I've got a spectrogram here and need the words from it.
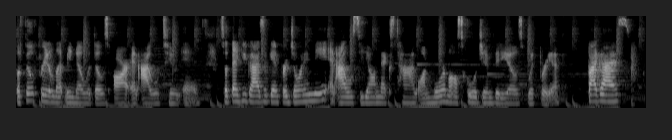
but feel free to let me know what those are and I will tune in. So thank you guys again for joining me and I will see y'all next time on more Law School Gem videos with Bria. Bye guys.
